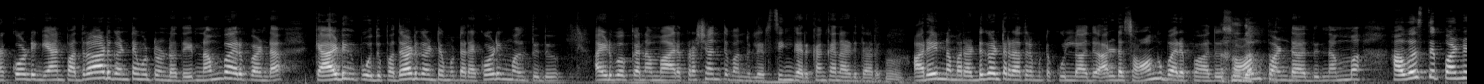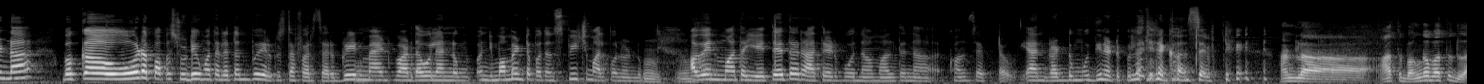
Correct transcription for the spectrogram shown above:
ರೆಕಾರ್ಡಿಂಗ್ ಏನ್ ಪದ್ರಾಡು ಗಂಟೆ ಮುಟ್ಟ ಉಂಡದು ಇರ್ ನಂಬರ್ ಪಂಡ ಕ್ಯಾಡಿಗೆ ಪೋದು ಪದ್ರಾಡು ಗಂಟೆ ಮುಟ್ಟ ರೆಕಾರ್ಡಿಂಗ್ ಮಲ್ತದು. ಐಡ್ಬೊಕ್ಕ ನಮ್ಮ ಅರೆ ಪ್ರಶಾಂತ್ ಬಂದುಲೇರ್ ಸಿಂಗರ್ ಕಂಕನಾಡಿದಾರು. ಅರೇನ್ ನಮ್ಮ ರಡ್ಡು ಗಂಟೆ ರಾತ್ರಿ ಮುಟ್ಟ ಕುಲ್ಲಾದು ಅರಡ ಸಾಂಗ್ ಬರಪ ಅದು ಸಾಂಗ್ ಪಂಡ ಅದು ನಮ್ಮ ಅವಸ್ಥೆ ಪಂಡ ಬೊಕ್ಕ ಓಡ ಪಾಪ ಸ್ಟುಡಿಯೋ ಮತ್ತೆ ತಂದು ಪೋಯಿರು ಕ್ರಿಸ್ತಫರ್ ಸರ್. ಗ್ರೀನ್ ಮ್ಯಾಟ್ ಪಾಡ್ದ ಅವು ಒಂಜಿ ಒಂದು ಮೊಮೆಂಟ್ ಪತ್ತೊಂದು ಸ್ಪೀಚ್ ಮಾಲ್ಪೊನುಂಡು ಅವೇನ್ ಮಾತ ಏತೇತ ರಾತ್ರಿ ಇಡ್ಬೋದು ನಾವು ಮಾಲ್ತನ ಕಾನ್ಸೆಪ್ಟ್ ಅವು. ಯಾನ್ ರಡ್ಡು ಮುದ್ದಿನಟ್ಟು ಕುಲ್ಲದಿನ ಕಾನ್ಸೆಪ್ಟ್ ಅಂಡ್ಲ ಆತ ಭಂಗ ಬತ್ತದ್ಲ?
